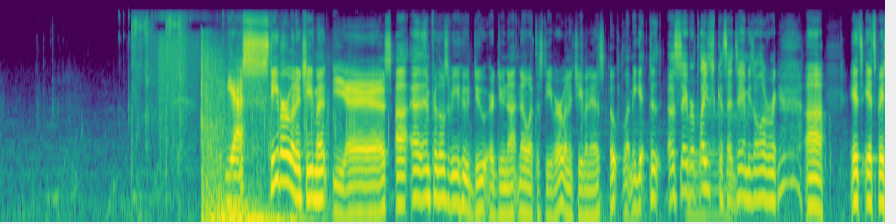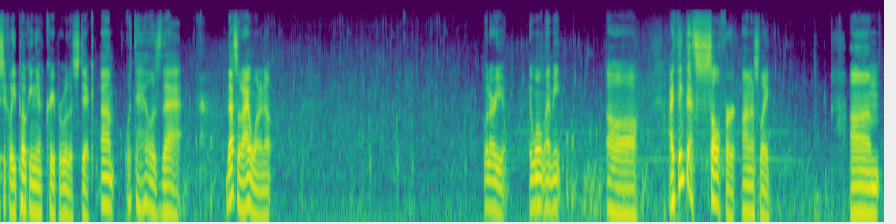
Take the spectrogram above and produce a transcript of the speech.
Yes, Steve Irwin achievement. Yes. Uh, and for those of you who do or do not know what the Steve Irwin achievement is, oh, let me get to a safer place because that Zammy's all over me. Uh, it's it's basically poking a creeper with a stick. Um, what the hell is that? That's what I want to know. What are you? It won't let me. Oh, I think that's sulfur, honestly. Um,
